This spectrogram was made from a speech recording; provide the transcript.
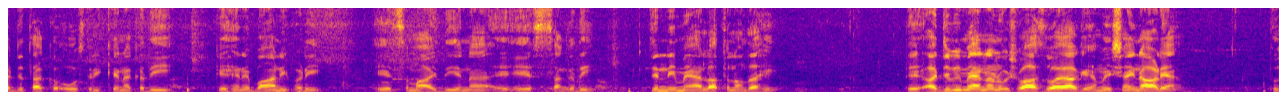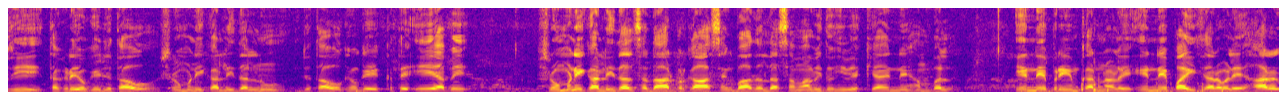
ਅੱਜ ਤੱਕ ਉਸ ਤਰੀਕੇ ਨਾਲ ਕਦੀ ਕਿਸੇ ਨੇ ਬਾਹ ਨਹੀਂ ਫੜੀ। ਇਸ ਸਮਾਜ ਦੀ ਇਹਨਾਂ ਇਸ ਸੰਗ ਦੀ ਜਿੰਨੀ ਮੈਂ ਲੱਤ ਲਾਉਂਦਾ ਸੀ। ਤੇ ਅੱਜ ਵੀ ਮੈਂ ਇਹਨਾਂ ਨੂੰ ਵਿਸ਼ਵਾਸ ਦਵਾਇਆ ਕਿ ਹਮੇਸ਼ਾ ਹੀ ਨਾਲ ਆ। ਤੁਸੀਂ ਤਕੜੇ ਹੋ ਕੇ ਜਿਤਾਓ, ਸ਼੍ਰੋਮਣੀ ਅਕਾਲੀ ਦਲ ਨੂੰ ਜਿਤਾਓ, ਕਿਉਂਕਿ ਇੱਕ ਤੇ ਇਹ ਆ ਵੀ ਸ਼੍ਰੋਮਣੀ ਅਕਾਲੀ ਦਲ ਸਰਦਾਰ ਪ੍ਰਕਾਸ਼ ਸਿੰਘ ਬਾਦਲ ਦਾ ਸਮਾਂ ਵੀ ਤੁਸੀਂ ਵੇਖਿਆ, ਇੰਨੇ ਹੰਬਲ ਇੰਨੇ ਪ੍ਰੇਮ ਕਰਨ ਵਾਲੇ, ਇੰਨੇ ਭਾਈਚਾਰੇ ਵਾਲੇ, ਹਰ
